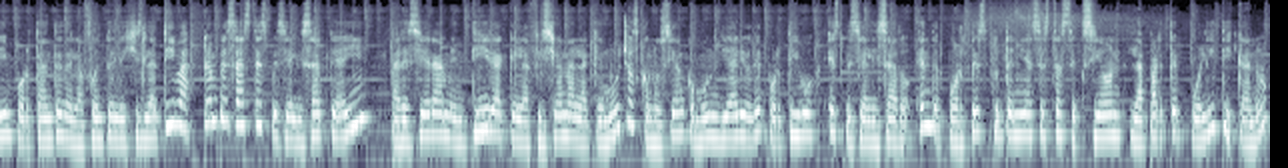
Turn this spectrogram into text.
importante de la fuente legislativa. Tú empezaste a especializarte ahí. Pareciera mentira que la afición a la que muchos conocían como un diario deportivo especializado en deportes, tú tenías esta sección, la parte política, ¿no?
